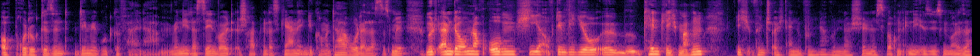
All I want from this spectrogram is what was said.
auch Produkte sind, die mir gut gefallen haben. Wenn ihr das sehen wollt, schreibt mir das gerne in die Kommentare oder lasst es mir mit einem Daumen nach oben hier auf dem Video äh, kenntlich machen. Ich wünsche euch ein wunder wunderschönes Wochenende, ihr süßen Mäuse.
